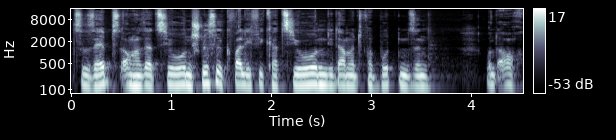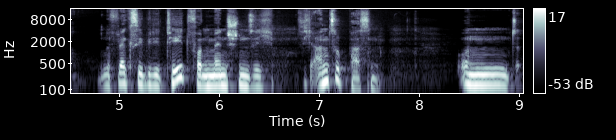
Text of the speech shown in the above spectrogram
zu Selbstorganisation, Schlüsselqualifikationen, die damit verbunden sind und auch eine Flexibilität von Menschen, sich, sich anzupassen. Und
